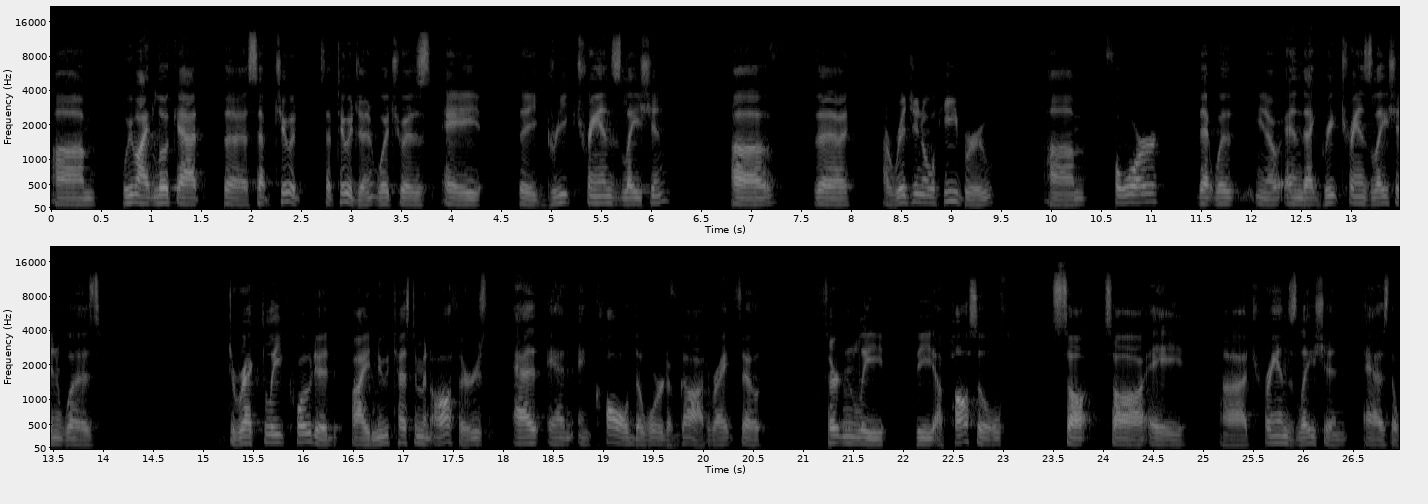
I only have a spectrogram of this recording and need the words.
Um, we might look at the Septuagint, which was a the Greek translation of the original Hebrew um, for that was you know, and that Greek translation was directly quoted by New Testament authors as, and, and called the Word of God, right? So certainly the apostles saw, saw a uh, translation as, the,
